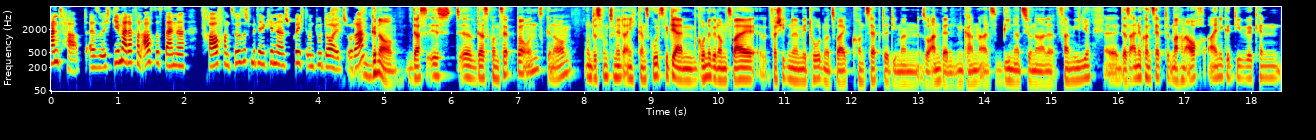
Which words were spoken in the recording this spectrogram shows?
handhabt. Also ich gehe mal davon aus, dass deine Frau Französisch mit den Kindern spricht und du Deutsch, oder? Genau, das ist äh, das Konzept bei uns, genau. Und das funktioniert eigentlich ganz gut. Es gibt ja im Grunde genommen zwei verschiedene Methoden oder zwei Konzepte, die man so anwenden kann als binationale Familie. Äh, das eine Konzept machen auch einige, die wir kennen,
